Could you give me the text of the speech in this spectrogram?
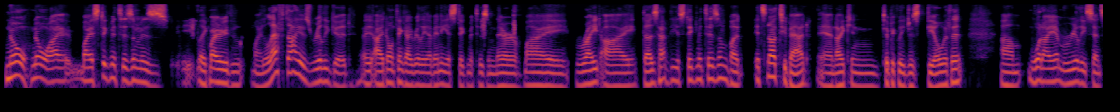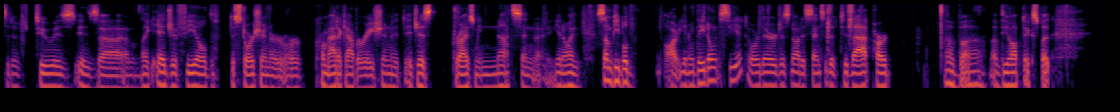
no, no. I my astigmatism is like my my left eye is really good. I, I, don't think I really have any astigmatism there. My right eye does have the astigmatism, but it's not too bad, and I can typically just deal with it. Um, what I am really sensitive to is is uh, like edge of field distortion or, or chromatic aberration. It it just drives me nuts, and uh, you know, I, some people are you know they don't see it or they're just not as sensitive to that part of uh, of the optics. But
